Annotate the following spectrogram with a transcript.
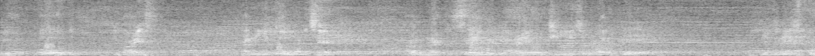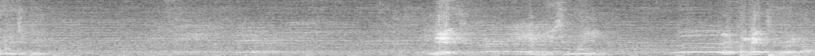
your old device and you don't want to change, I would like to say maybe IoT is not a good business for you to do. Net, that means we are connected right now.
